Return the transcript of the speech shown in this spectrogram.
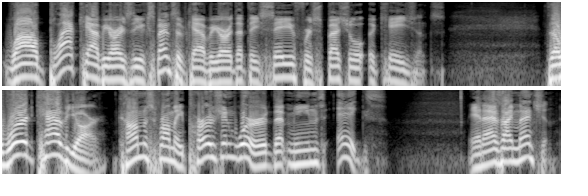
while black caviar is the expensive caviar that they save for special occasions. The word caviar comes from a Persian word that means eggs. And as I mentioned,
